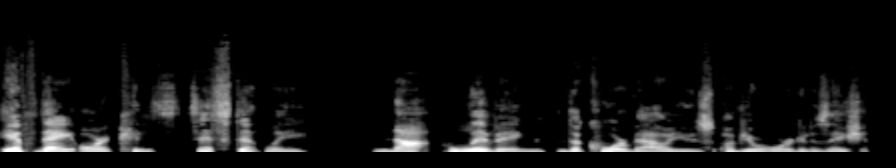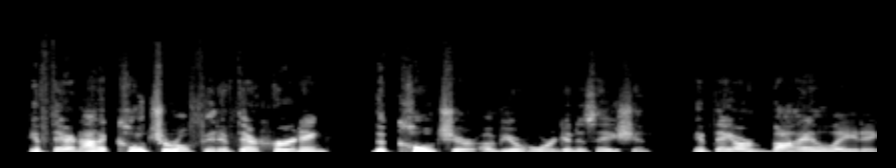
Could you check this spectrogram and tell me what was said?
if they are consistently not living the core values of your organization if they're not a cultural fit, if they're hurting the culture of your organization, if they are violating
